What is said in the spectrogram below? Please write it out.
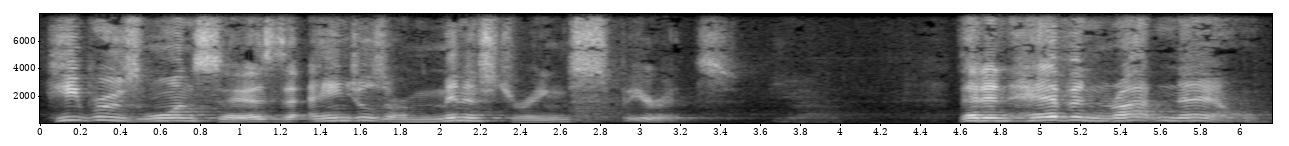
Hebrews 1 says that angels are ministering spirits. That in heaven right now,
